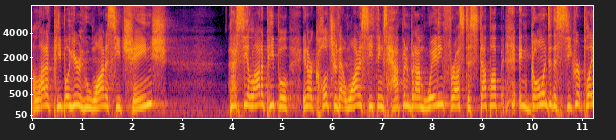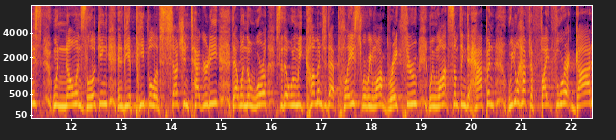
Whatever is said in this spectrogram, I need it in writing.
a lot of people here who want to see change. And I see a lot of people in our culture that want to see things happen, but I'm waiting for us to step up and go into the secret place when no one's looking and be a people of such integrity that when the world, so that when we come into that place where we want breakthrough, we want something to happen, we don't have to fight for it. God,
